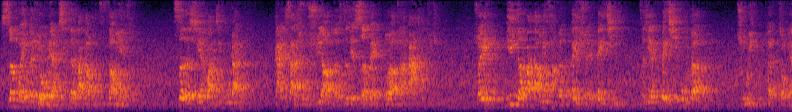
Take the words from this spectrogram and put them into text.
身为一个有良心的半导体制造业者，这些环境污染改善所需要的这些设备都要砸大钱去处理。所以，一个半导体厂的废水、废气这些废弃物的处理很重要，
